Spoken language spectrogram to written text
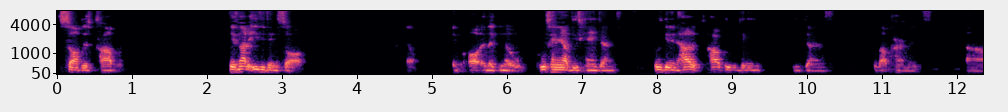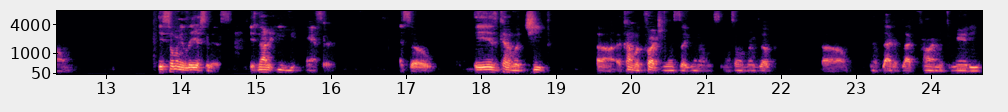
solve this problem. It's not an easy thing to solve. You know, if all like you know, who's handing out these handguns? Who's getting how how are people getting these guns without permits? Um, there's so many layers to this. It's not an easy answer, and so it is kind of a cheap, uh, kind of a crutch it's like you know when someone brings up you know, black and black crime in the community,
